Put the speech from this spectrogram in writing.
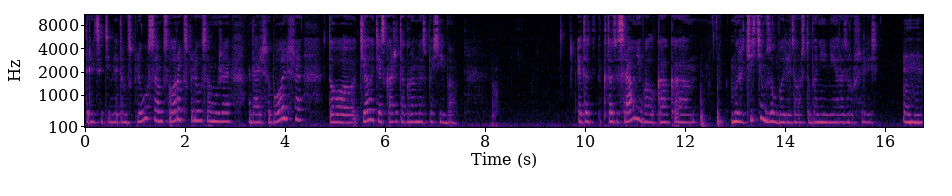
30 тебе там с плюсом, 40 с плюсом уже, а дальше больше, то тело тебе скажет огромное спасибо. Это кто-то сравнивал, как э, мы же чистим зубы для того, чтобы они не разрушились. Угу.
